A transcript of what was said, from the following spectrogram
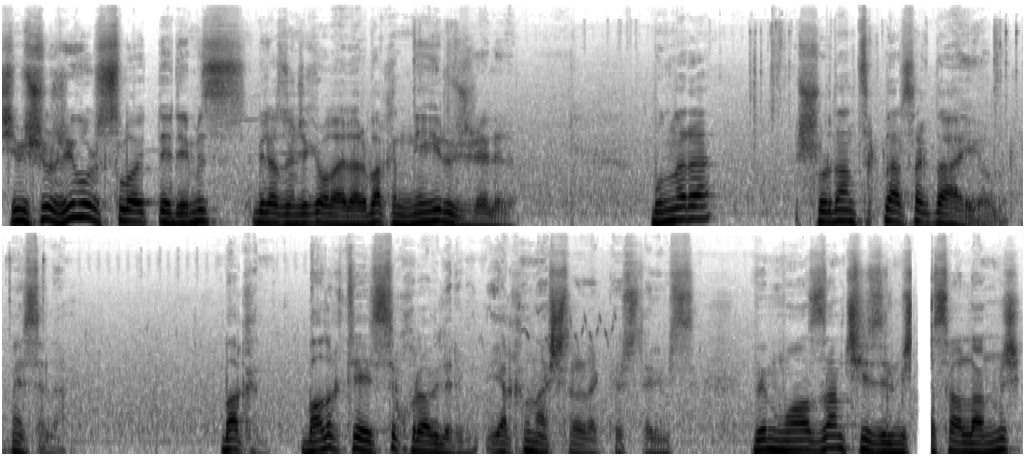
Şimdi şu River Sloyd dediğimiz biraz önceki olaylar bakın nehir hücreleri. Bunlara şuradan tıklarsak daha iyi olur. Mesela bakın balık tesisi kurabilirim. Yakınlaştırarak göstereyim size. Ve muazzam çizilmiş, tasarlanmış.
